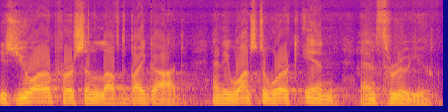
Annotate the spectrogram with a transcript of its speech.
is you are a person loved by God, and He wants to work in and through you.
